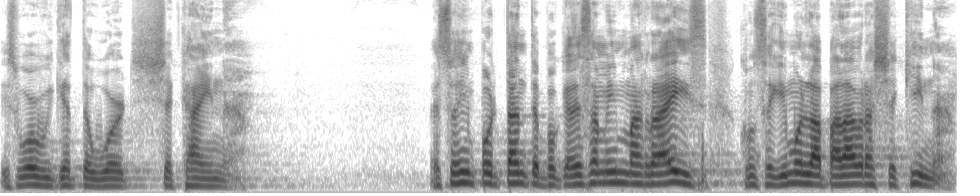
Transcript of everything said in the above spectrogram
is where we get the word Shekinah. Eso es importante porque de esa misma raíz conseguimos la palabra Shekinah,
